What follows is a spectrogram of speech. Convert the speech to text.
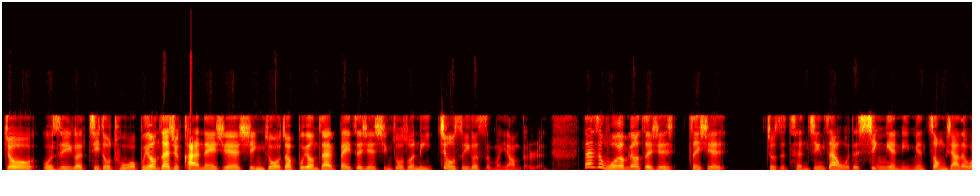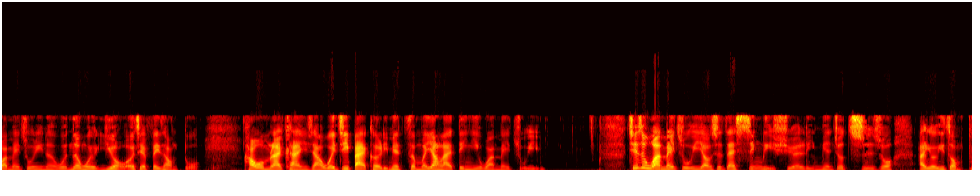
就我是一个基督徒，我不用再去看那些星座，就不用再背这些星座，说你就是一个什么样的人。但是我有没有这些这些？就是曾经在我的信念里面种下的完美主义呢？我认为有，而且非常多。好，我们来看一下维基百科里面怎么样来定义完美主义。其实完美主义哦是在心理学里面就指说啊有一种不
